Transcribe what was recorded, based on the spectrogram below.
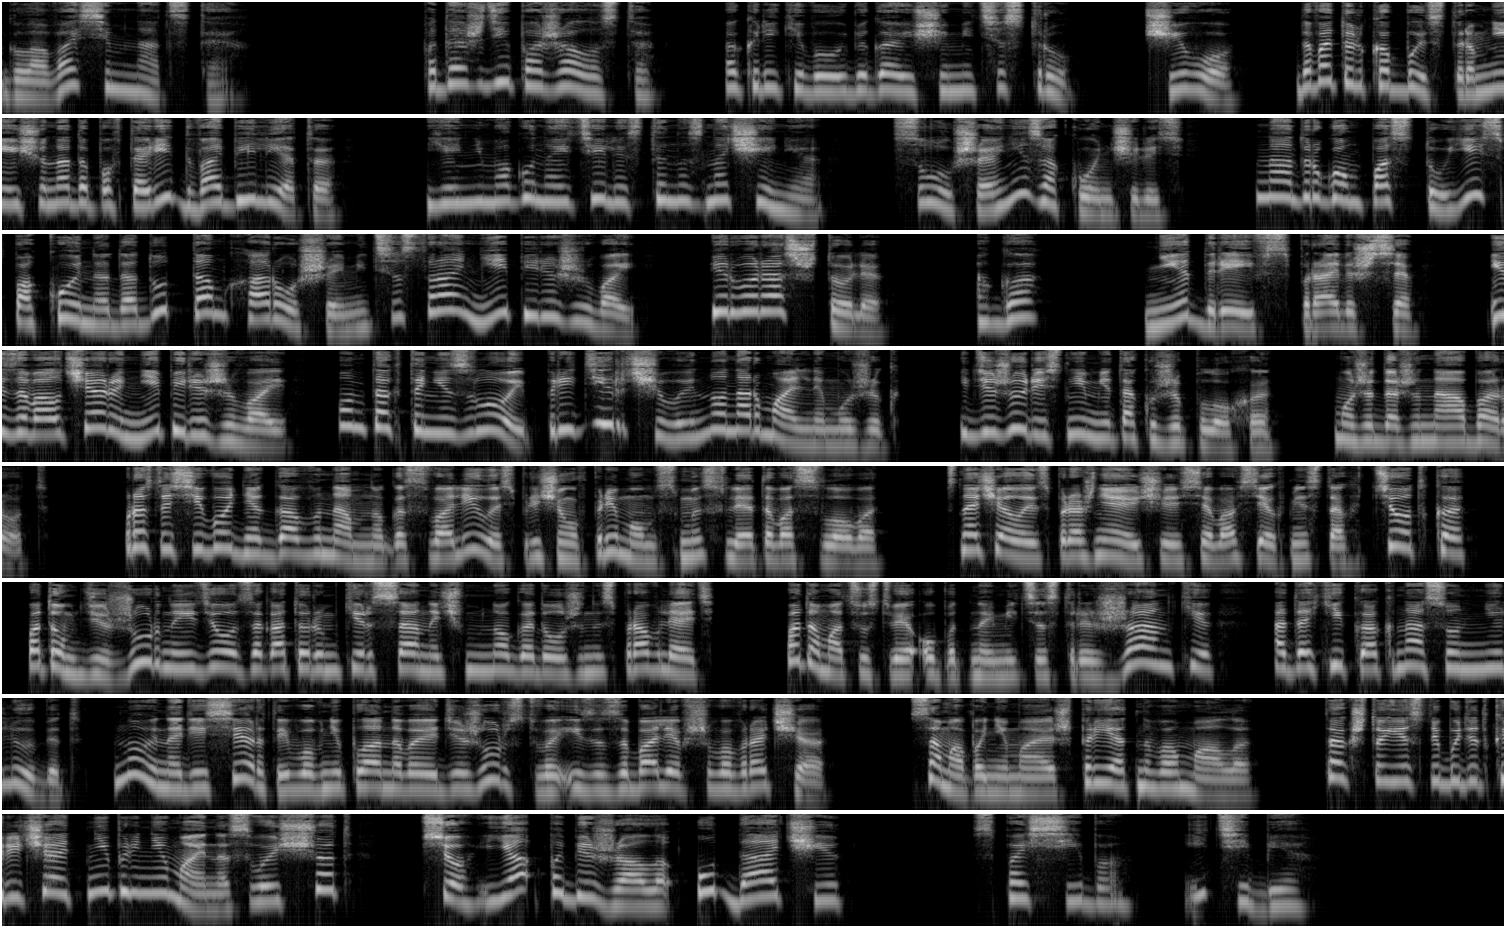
Глава 17. «Подожди, пожалуйста», — окрикиваю убегающую медсестру. «Чего? Давай только быстро, мне еще надо повторить два билета. Я не могу найти листы назначения. Слушай, они закончились. На другом посту есть, спокойно дадут, там хорошая медсестра, не переживай. Первый раз, что ли?» «Ага». «Не дрейф, справишься. И за волчары не переживай. Он так-то не злой, придирчивый, но нормальный мужик. И дежури с ним не так уже плохо. Может, даже наоборот. Просто сегодня говна много свалилось, причем в прямом смысле этого слова. Сначала испражняющаяся во всех местах тетка, потом дежурный идиот, за которым Кир Саныч много должен исправлять, потом отсутствие опытной медсестры Жанки, а такие, как нас, он не любит. Ну и на десерт его внеплановое дежурство из-за заболевшего врача. Сама понимаешь, приятного мало. Так что если будет кричать, не принимай на свой счет. Все, я побежала. Удачи!» «Спасибо. И тебе».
